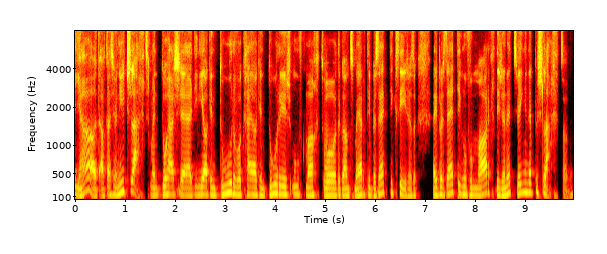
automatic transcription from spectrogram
ja, das ist ja nicht schlecht. Ich meine, du hast äh, deine Agentur, die keine Agentur ist, aufgemacht, wo der ganze Markt übersättigt ist. Also eine Übersättigung vom Markt ist ja nicht zwingend etwas Schlechtes, oder?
